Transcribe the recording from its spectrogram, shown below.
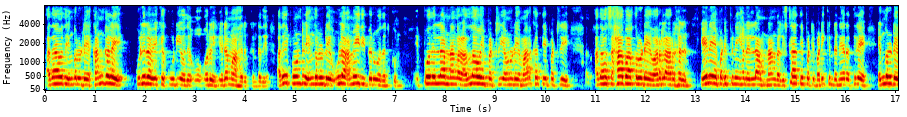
அதாவது எங்களுடைய கண்களை குளிர வைக்கக்கூடிய ஒரு ஒரு இடமாக இருக்கின்றது. அதே போன்று எங்களுடைய உள அமைதி பெறுவதற்கும் எப்போதெல்லாம் நாங்கள் அல்லாவை பற்றி அவனுடைய மார்க்கத்தை பற்றி அதாவது சஹாபாக்களுடைய வரலாறுகள் ஏனைய படிப்பினைகள் எல்லாம் நாங்கள் இஸ்லாத்தை பற்றி படிக்கின்ற நேரத்திலே எங்களுடைய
